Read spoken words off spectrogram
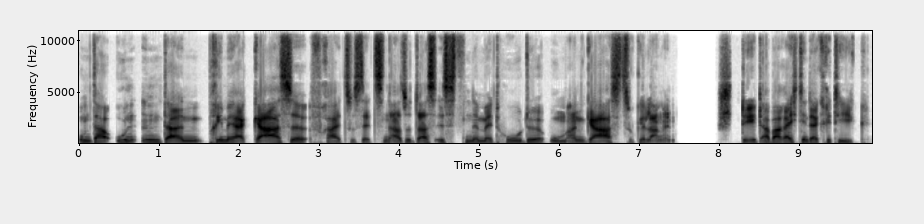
um da unten dann primär Gase freizusetzen. Also das ist eine Methode, um an Gas zu gelangen. Steht aber recht in der Kritik.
